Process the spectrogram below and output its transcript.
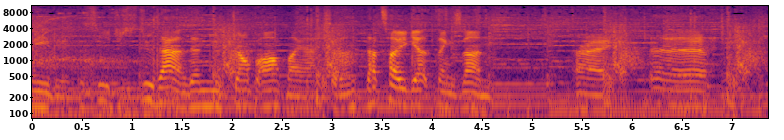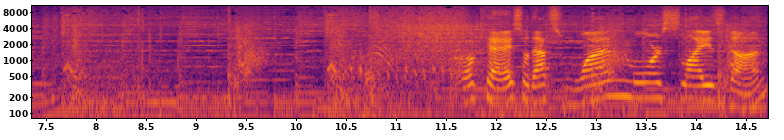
Maybe. See, just do that, and then you jump off by accident. That's how you get things done. Alright. Uh... Okay, so that's one more slice done.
